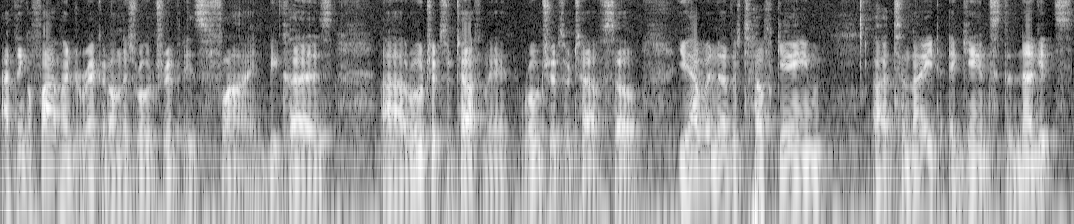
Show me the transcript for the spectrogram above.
I think a 500 record on this road trip is fine because uh, road trips are tough, man. Road trips are tough. So you have another tough game uh, tonight against the Nuggets,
